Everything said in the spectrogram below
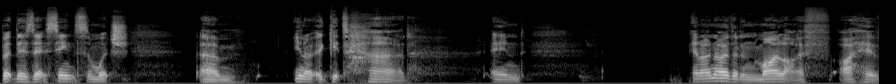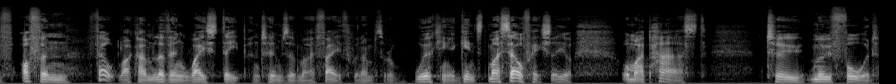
but there's that sense in which um, you know it gets hard, and and I know that in my life I have often felt like I'm living waist deep in terms of my faith when I'm sort of working against myself actually or, or my past to move forward.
